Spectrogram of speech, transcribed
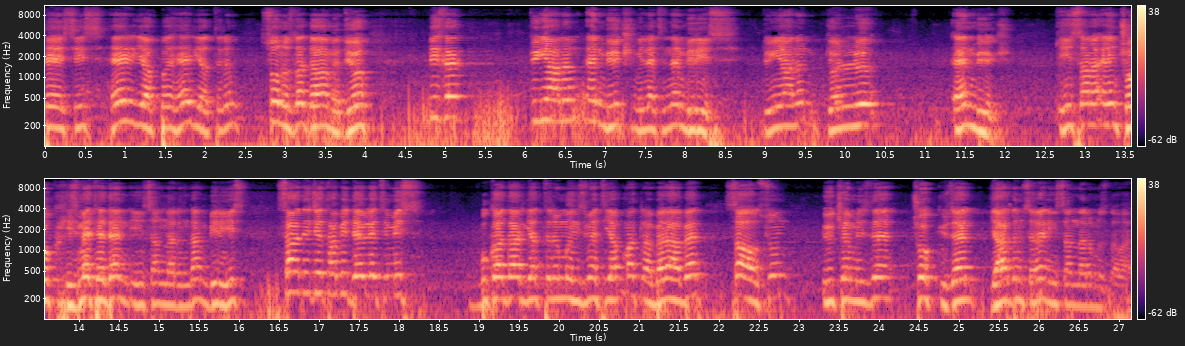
tesis, her yapı, her yatırım son hızla devam ediyor. Bizler dünyanın en büyük milletinden biriyiz. Dünyanın gönlü en büyük, insana en çok hizmet eden insanlarından biriyiz. Sadece tabi devletimiz bu kadar yatırımı, hizmeti yapmakla beraber sağ olsun ülkemizde çok güzel yardımsever insanlarımız da var.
